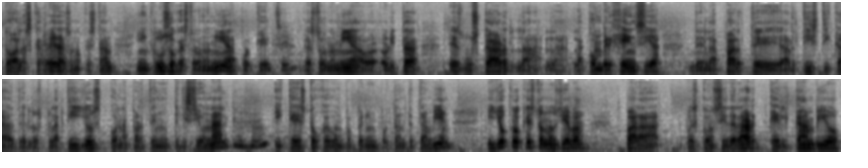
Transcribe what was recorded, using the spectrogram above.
Todas las carreras, ¿no? Que están, incluso gastronomía, porque gastronomía ahorita es buscar la, la, convergencia de la parte artística de los platillos con la parte nutricional y que esto juega un papel importante también. Y yo creo que esto nos lleva para pues considerar que el cambio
